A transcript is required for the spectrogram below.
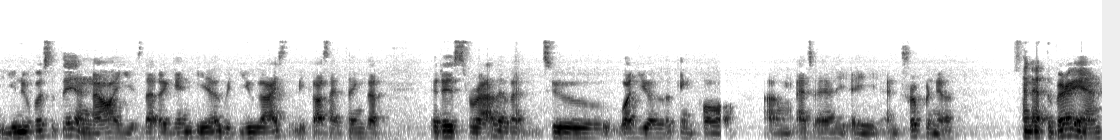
university, and now I use that again here with you guys because I think that it is relevant to what you're looking for um, as an a entrepreneur. And at the very end,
